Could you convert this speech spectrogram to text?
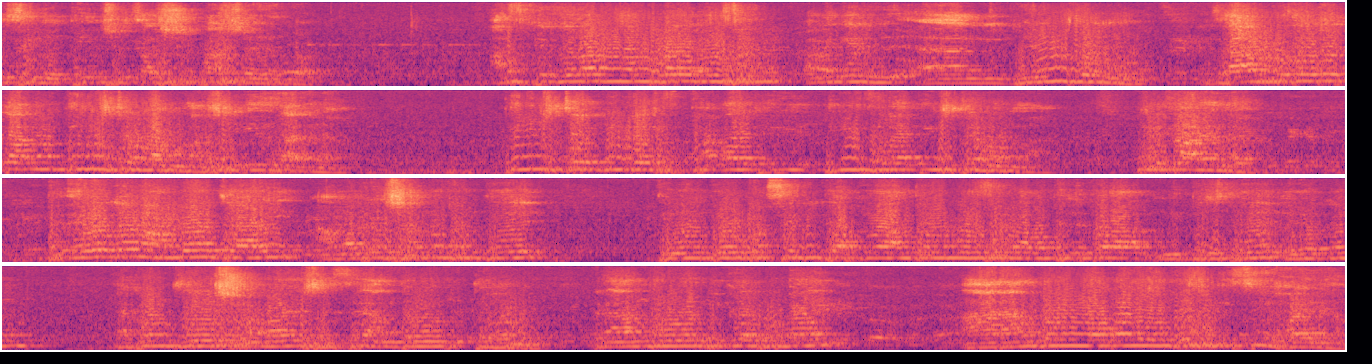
ছিল, তিনশো চারশো পাঁচশো এরকম। আজকে যারা মেম্বারে গেছেন অনেকে জন্য। যার প্রজেক্টে তিরিশটা মামলা, সে জানে না? তিরিশটা বিগত থানায় তিরিশ জেলায় তিরিশটা মামলা? সে জানে না। এরকম আমরা চাই আমাদের সংগঠন যেমন আপনারা আন্দোলন নির্দেশ দিয়ে এরকম। এখন যে সময় এসেছে, আন্দোলন করতে হবে। আন্দোলনের বিকল্প নাই। আর আন্দোলন না করলে কিছুই হয় না।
